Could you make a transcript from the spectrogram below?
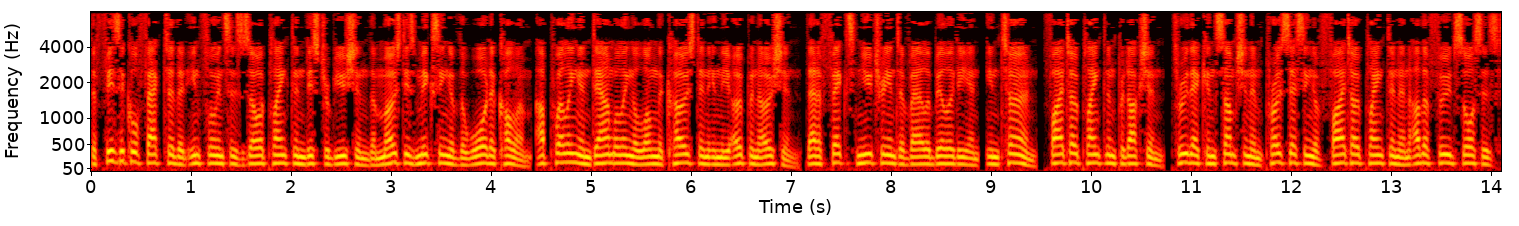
The physical factor that influences zooplankton distribution the most is mixing of the water column upwelling and downwelling along the coast and in the open ocean that affects nutrient availability and, in turn, phytoplankton production. Through their consumption and processing of phytoplankton and other food sources,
